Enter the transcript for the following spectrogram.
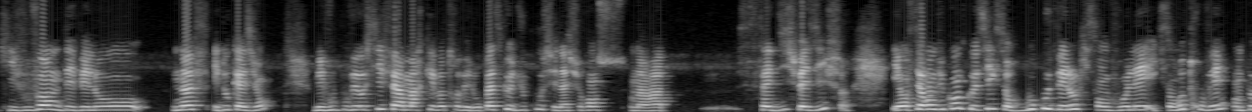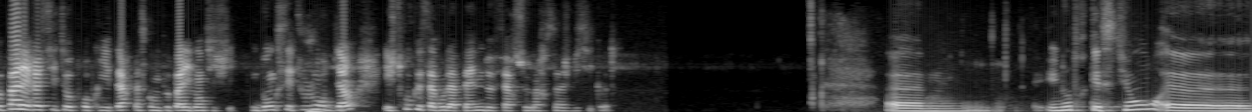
qui vous vendent des vélos neufs et d'occasion, mais vous pouvez aussi faire marquer votre vélo parce que du coup, c'est une assurance, on aura c'est dissuasif. Et on s'est rendu compte qu'aussi que sur beaucoup de vélos qui sont volés et qui sont retrouvés, on ne peut pas les restituer au propriétaire parce qu'on ne peut pas l'identifier. Donc c'est toujours bien et je trouve que ça vaut la peine de faire ce marçage bicycode. Euh, une autre question, euh,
